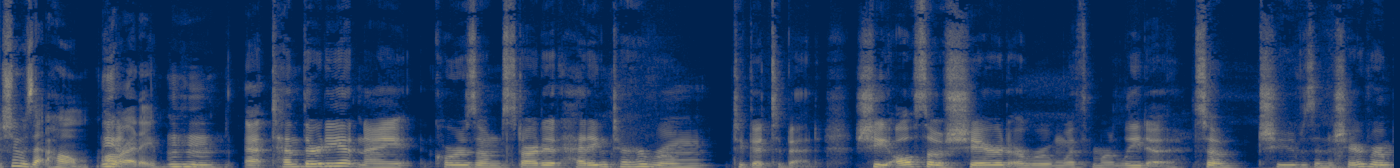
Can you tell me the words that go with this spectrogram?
she was at home Yeah. already. hmm At 10:30 at night, Corazon started heading to her room to get to bed. She also shared a room with Merlita. So she was in a shared room.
